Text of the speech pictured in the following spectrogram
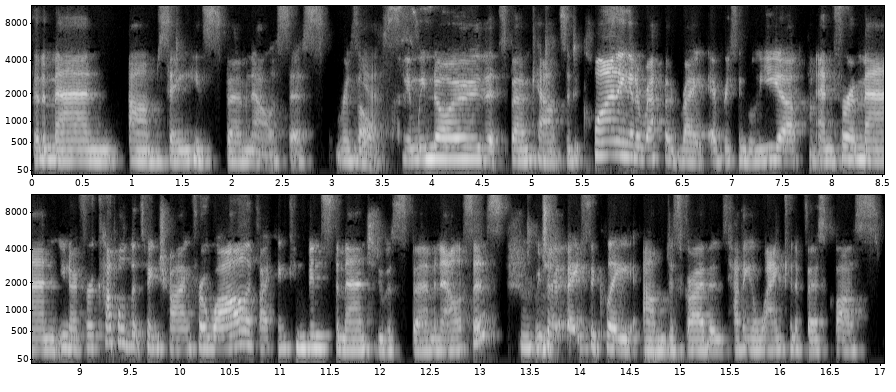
than a man um, seeing his sperm analysis results. Yes. And we know that sperm counts are declining at a rapid rate every single year. And for a man, you know, for a couple that's been trying for a while, if I can convince the man to do a sperm analysis, mm-hmm. which I basically um, describe as having a wank in a first class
